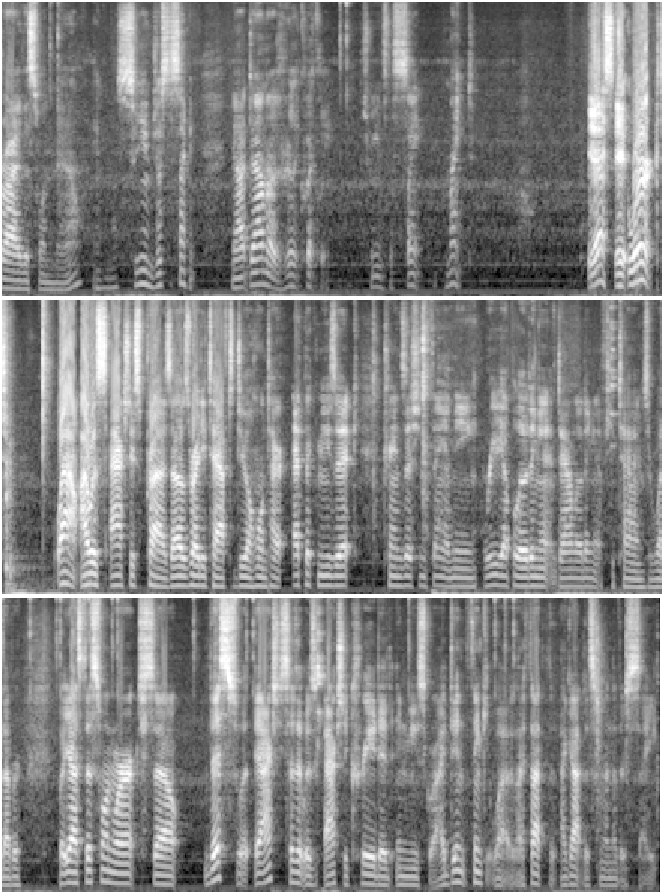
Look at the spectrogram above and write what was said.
Try this one now, and we'll see in just a second. Now it downloads really quickly, which means the site might. Yes, it worked! Wow, I was actually surprised. I was ready to have to do a whole entire epic music transition thing of me re-uploading it and downloading it a few times or whatever. But yes, this one worked. So this it actually says it was actually created in MuseScore. I didn't think it was. I thought that I got this from another site.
